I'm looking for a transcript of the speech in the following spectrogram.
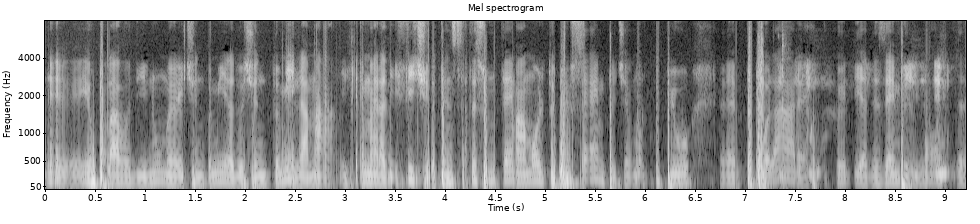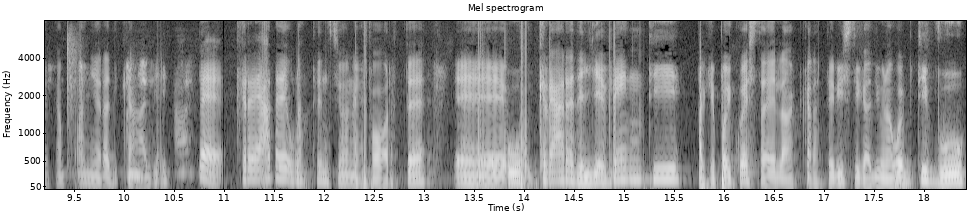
Io parlavo di numeri 100.000, 200.000, ma il tema era difficile, pensate su un tema molto più semplice, molto più eh, popolare, quelli ad esempio di molte delle campagne radicali, è creare un'attenzione forte, eh, creare degli eventi, perché poi questa è la caratteristica di una web tv,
